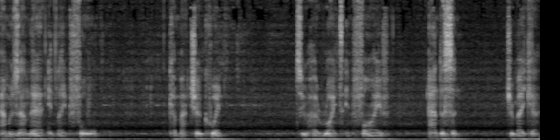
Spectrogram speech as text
Amusan there in lane four. Camacho Quinn to her right in five. Anderson Jamaica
